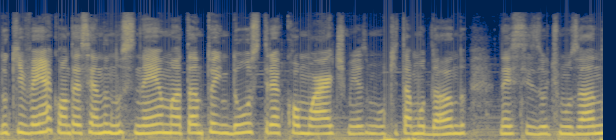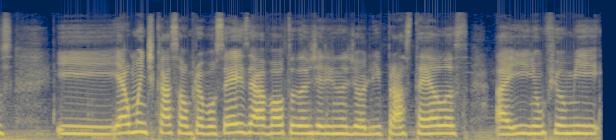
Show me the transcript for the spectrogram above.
do que vem acontecendo no cinema, tanto indústria como arte mesmo, o que tá mudando nesses últimos anos. E é uma indicação pra vocês, é a volta da Angelina Jolie pras telas, aí um filme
